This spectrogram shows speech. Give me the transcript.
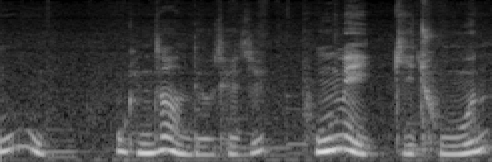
오, 오 괜찮은데요, 재질? 봄에 입기 좋은?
